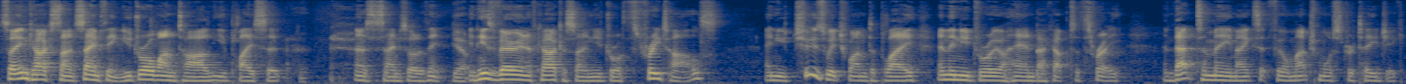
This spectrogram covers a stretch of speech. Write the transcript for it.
so in Carcassonne, same thing. You draw one tile, you place it, and it's the same sort of thing. Yep. In his variant of Carcassonne, you draw three tiles, and you choose which one to play, and then you draw your hand back up to three. And that to me makes it feel much more strategic.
